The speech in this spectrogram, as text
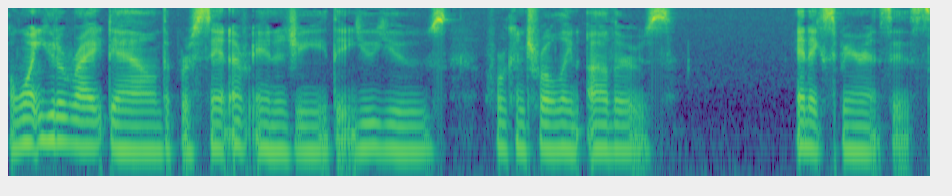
I want you to write down the percent of energy that you use for controlling others and experiences.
